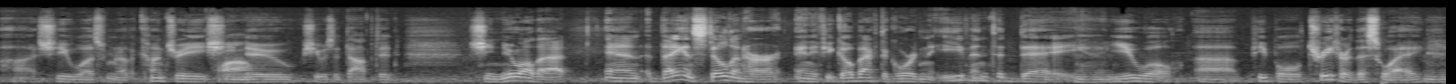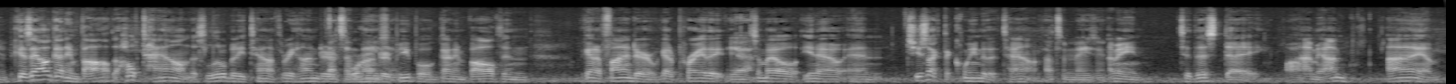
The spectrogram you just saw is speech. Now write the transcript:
uh, she was from another country. She wow. knew she was adopted. She knew all that and they instilled in her and if you go back to gordon even today mm-hmm. you will uh, people treat her this way mm-hmm. because they all got involved the whole town this little bitty town of 300 That's 400 amazing. people got involved in we got to find her we got to pray that yeah. somebody will, you know and she's like the queen of the town that's amazing i mean to this day wow. i mean i'm i am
